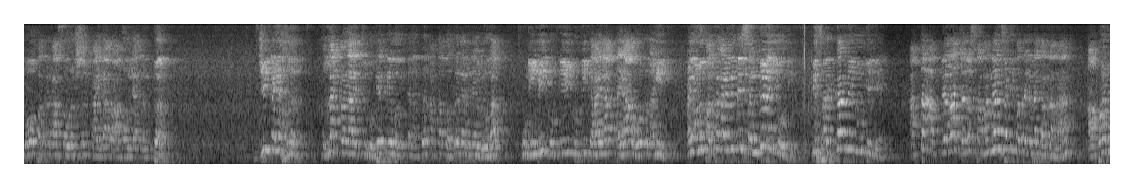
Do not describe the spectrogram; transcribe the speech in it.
तो पत्रकार संरक्षण कायदा राबवल्यानंतर जी काही हलत हल्ला करणाऱ्याची होते ते बघितल्यानंतर आता पत्रकारांच्या विरोधात कुणीही कोणतीही कृती करायला तयार होत नाही. आणि म्हणून पत्रकारितेतली संकट जी होती ती सरकारने दूर केली आहे. आता आपल्याला जनसामान्यांसाठी पत्रकारिता करताना आपण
